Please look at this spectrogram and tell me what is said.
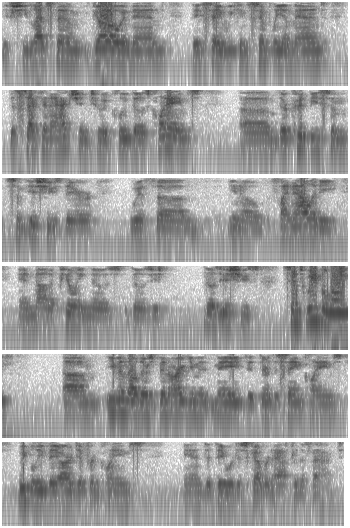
if she lets them go and then they say we can simply amend the second action to include those claims? Um, there could be some, some issues there with um, you know finality and not appealing those those is- those issues. Since we believe, um, even though there's been argument made that they're the same claims, we believe they are different claims, and that they were discovered after the fact.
